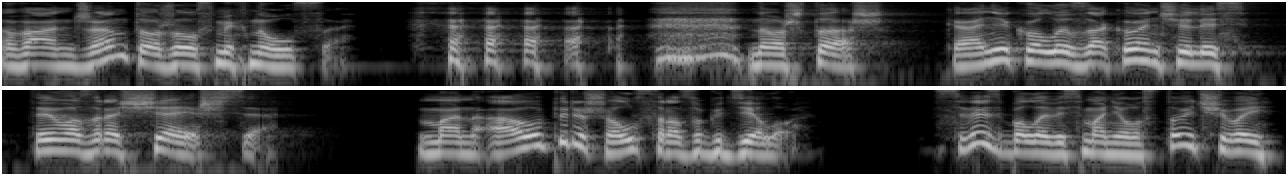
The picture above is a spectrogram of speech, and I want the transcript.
Ван Джен тоже усмехнулся. «Ха-ха-ха. Ну что ж, каникулы закончились, ты возвращаешься». Ман Ао перешёл сразу к делу. Связь была весьма неустойчивой,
